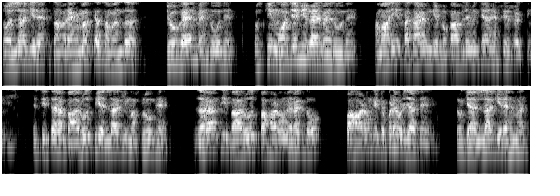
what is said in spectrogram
تو اللہ کی رحمت کا سمندر جو غیر محدود ہے، اس کی موجیں بھی غیر محدود ہیں۔ ہماری خطائیں کے مقابلے میں کیا حیثیت رکھتی ہیں؟ اسی طرح بارود بھی اللہ کی مخلوق ہے۔ ذرا سی بارود پہاڑوں میں رکھ دو، پہاڑوں کے ٹکڑے اڑ جاتے ہیں۔ کیونکہ اللہ کی رحمت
